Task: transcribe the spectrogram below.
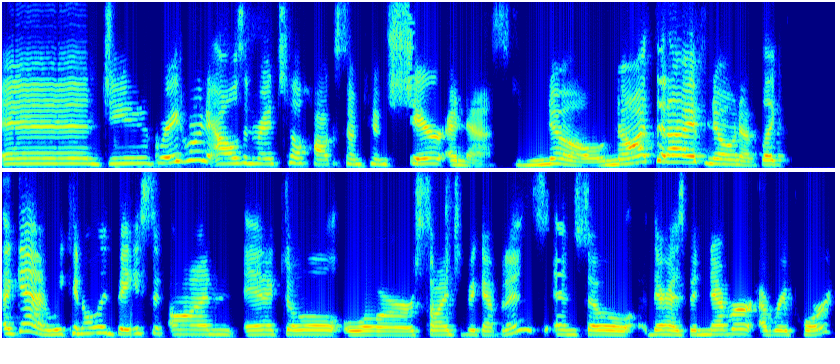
And do great horned owls and red-tailed hawks sometimes share a nest? No, not that I've known of. Like again, we can only base it on anecdotal or scientific evidence. And so there has been never a report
